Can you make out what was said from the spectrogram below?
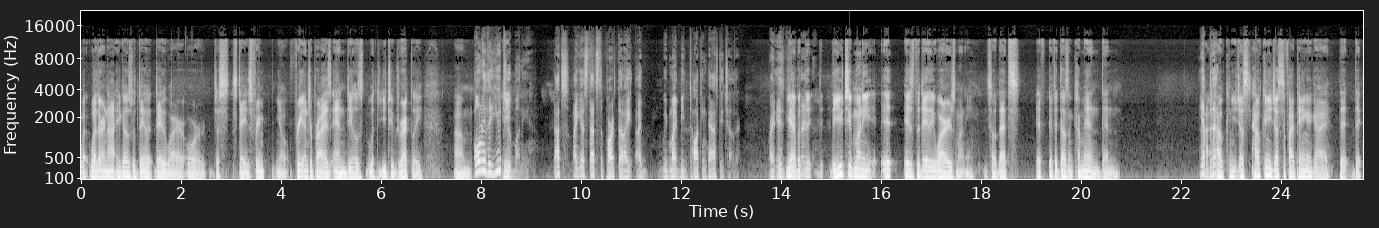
wh- whether or not he goes with Daily, Daily Wire or just stays free, you know, free enterprise and deals with YouTube directly. Um, Only the YouTube money. That's I guess that's the part that I, I we might be talking past each other, right? Is, Yeah, but the the YouTube money it is the Daily Wire's money, so that's if if it doesn't come in, then yeah, but that, how can you just how can you justify paying a guy that that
